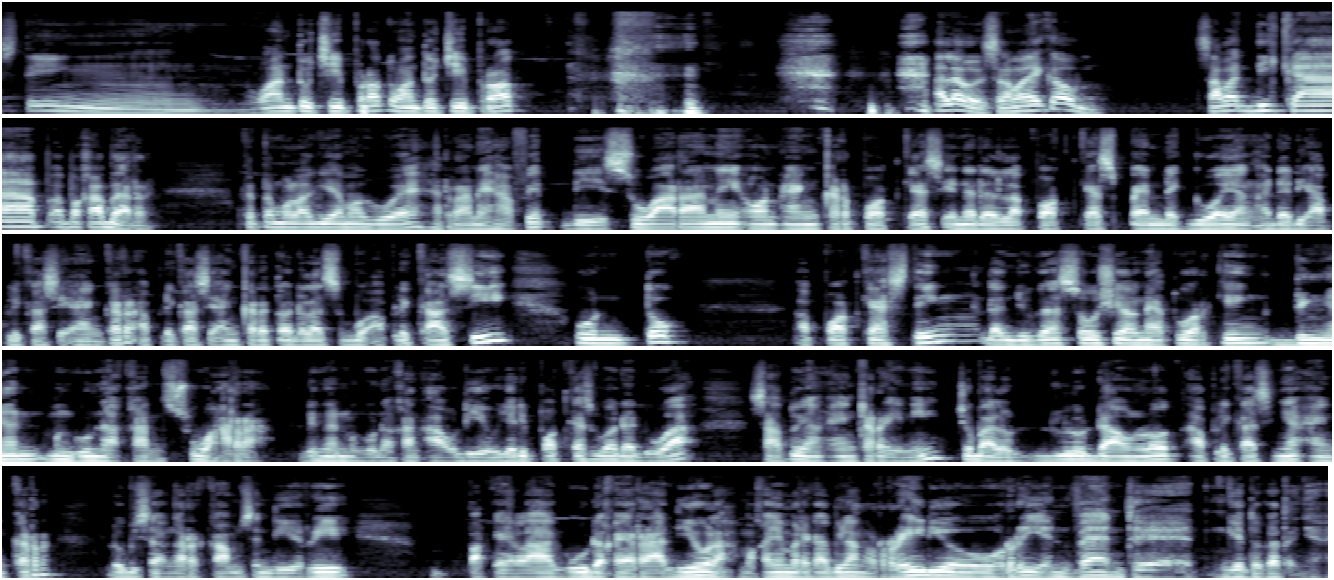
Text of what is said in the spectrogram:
Testing. One to ciprot, one to ciprot. Halo, Assalamualaikum. Sahabat Dikap, apa kabar? Ketemu lagi sama gue, Rane Hafid, di Suarane on Anchor Podcast. Ini adalah podcast pendek gue yang ada di aplikasi Anchor. Aplikasi Anchor itu adalah sebuah aplikasi untuk podcasting dan juga social networking dengan menggunakan suara, dengan menggunakan audio. Jadi podcast gue ada dua, satu yang Anchor ini. Coba lu, lu download aplikasinya Anchor, lu bisa ngerekam sendiri, pakai lagu, udah kayak radio lah. Makanya mereka bilang radio reinvented, gitu katanya.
